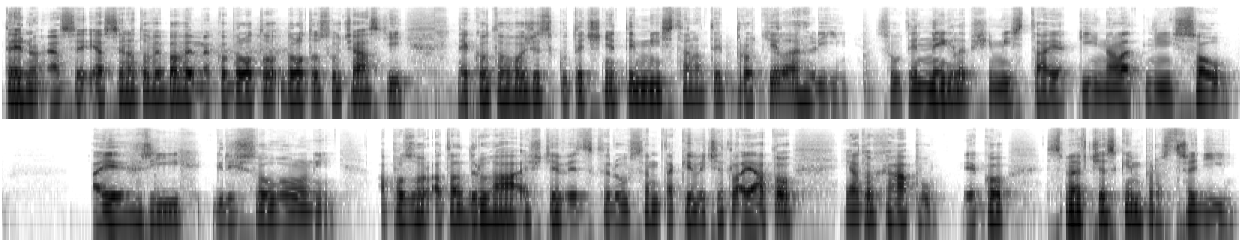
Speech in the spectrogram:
To je jedno, já si, já si na to vybavím. Jako bylo, to, bylo to součástí jako toho, že skutečně ty místa na ty protilehlí jsou ty nejlepší místa, jaký na letný jsou. A je hřích, když jsou volný. A pozor, a ta druhá ještě věc, kterou jsem taky vyčetl, a já to, já to chápu, jako jsme v českém prostředí,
